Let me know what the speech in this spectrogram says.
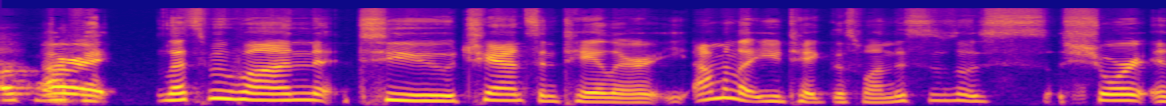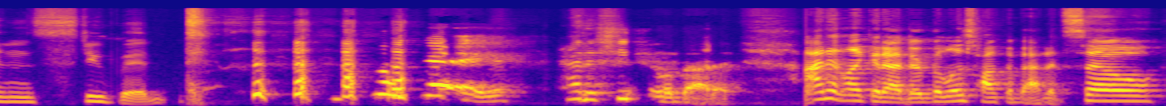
Okay. All right let's move on to Chance and Taylor. I'm gonna let you take this one. This is short and stupid. okay. How did she feel about it? I didn't like it either, but let's talk about it. So,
